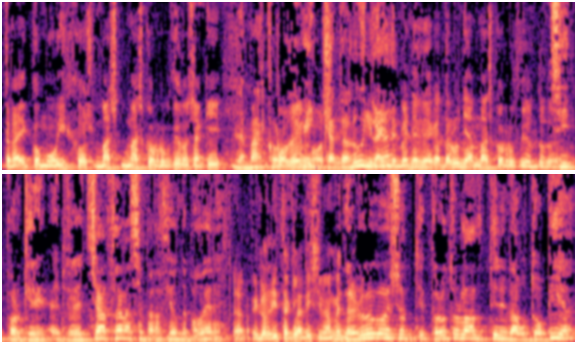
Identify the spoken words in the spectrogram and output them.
trae como hijos más, más corrupción. O sea, aquí Podemos y la independencia de Cataluña, más corrupción todo. Sí, porque rechaza la separación de poderes. Claro, y lo dice clarísimamente. Pero luego eso, por otro lado, tiene la utopía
